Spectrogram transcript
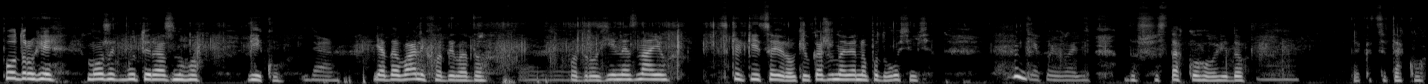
подруги можуть бути різного віку. Да. Я до Валі ходила до подруги, не знаю, скільки цей років. Кажу, мабуть, по 80. Якої валі? До щось такого і до Ну, так це тако.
